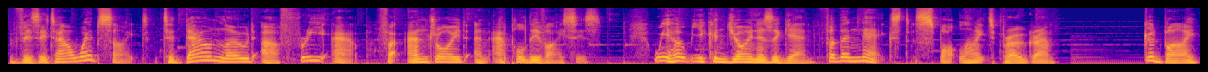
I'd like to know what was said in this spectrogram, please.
Visit our website to download our free app for Android and Apple devices. We hope you can join us again for the next Spotlight programme. Goodbye.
